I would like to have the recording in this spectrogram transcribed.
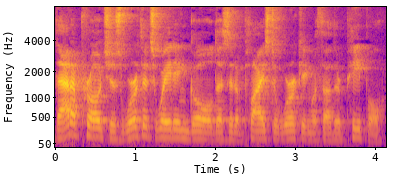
That approach is worth its weight in gold as it applies to working with other people.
